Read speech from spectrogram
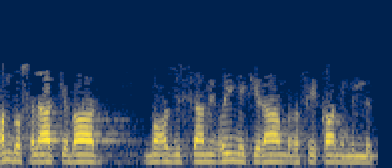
حمد و صلاة کے بعد معزز سامعین کرام، رفیقان ملت.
